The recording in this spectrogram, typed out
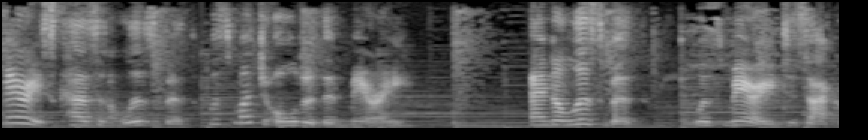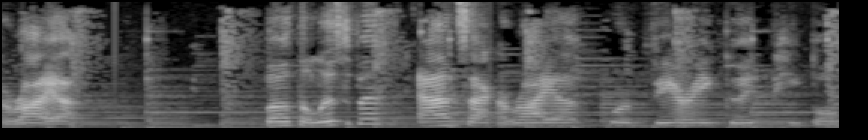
Mary's cousin Elizabeth was much older than Mary, and Elizabeth was married to Zachariah. Both Elizabeth and Zachariah were very good people.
